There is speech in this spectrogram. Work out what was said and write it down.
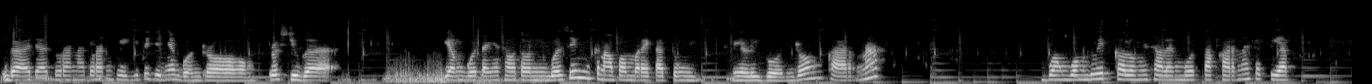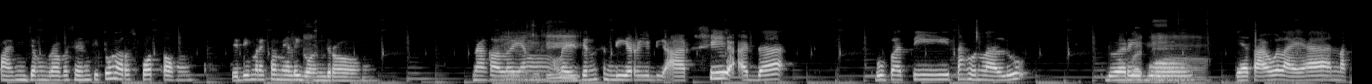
nggak ada aturan-aturan kayak gitu jadinya gondrong. Terus juga yang gue tanya sama temen gue sih kenapa mereka tuh milih gondrong? Karena buang-buang duit kalau misalnya yang botak karena setiap panjang berapa senti itu harus potong jadi mereka milih gondrong nah kalau Iya, yang jadi- legend sendiri di Arsi ada Bupati tahun lalu 2000 Wah. ya tahu lah ya anak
